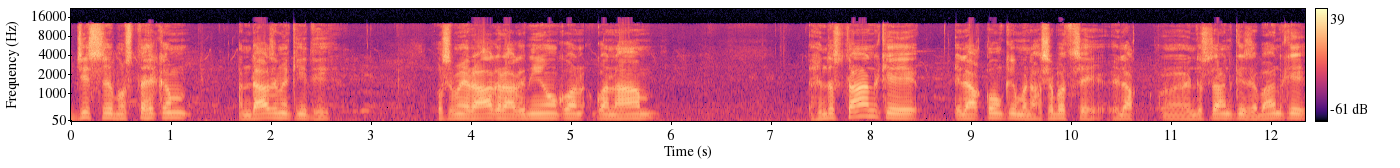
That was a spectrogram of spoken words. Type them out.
जिस मुस्तहकम अंदाज में की थी, उसमें राग रागनियों को, का नाम, हिंदुस्तान के इलाक़ों की मुनासबत से हिंदुस्तान की ज़बान के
